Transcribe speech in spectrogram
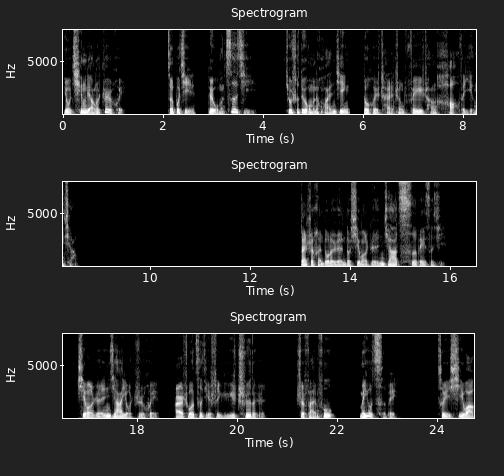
有清凉的智慧，则不仅对我们自己，就是对我们的环境都会产生非常好的影响。但是很多的人都希望人家慈悲自己，希望人家有智慧，而说自己是愚痴的人。是凡夫，没有慈悲，所以希望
